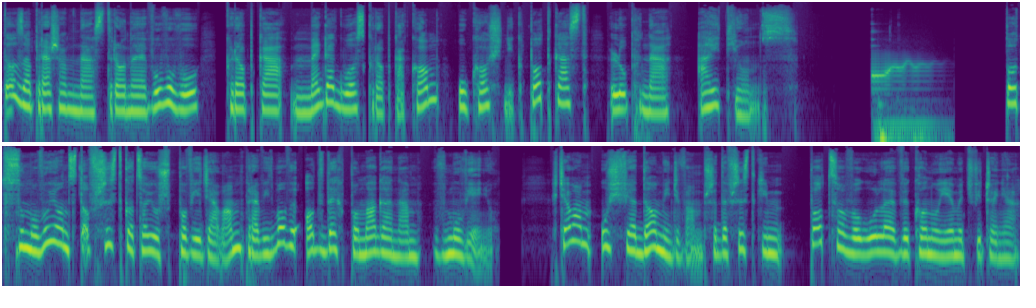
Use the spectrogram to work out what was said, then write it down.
to zapraszam na stronę www.megagłos.com ukośnik podcast lub na iTunes. Podsumowując to wszystko, co już powiedziałam, prawidłowy oddech pomaga nam w mówieniu. Chciałam uświadomić Wam przede wszystkim, po co w ogóle wykonujemy ćwiczenia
